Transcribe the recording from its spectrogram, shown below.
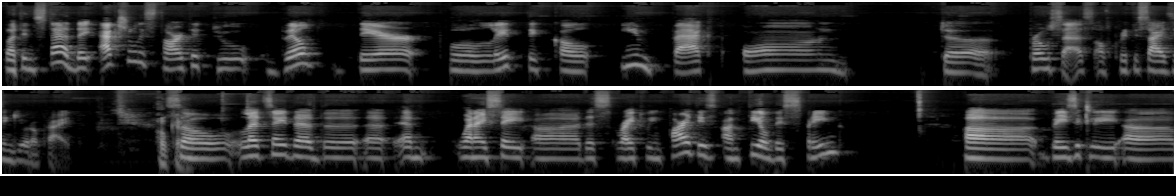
But instead, they actually started to build their political impact on the process of criticizing Europride. Okay. So let's say that the uh, and when I say uh, this right wing parties until this spring, uh, basically uh,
